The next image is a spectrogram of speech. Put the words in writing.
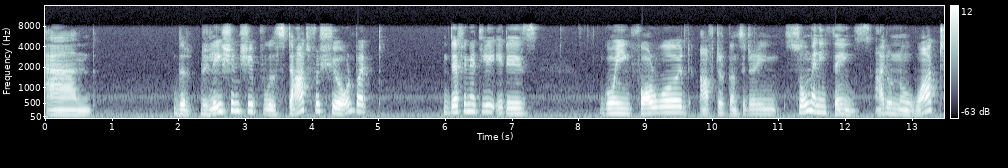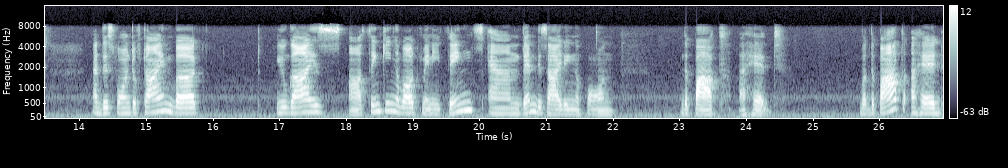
and the relationship will start for sure but definitely it is going forward after considering so many things. I don't know what at this point of time but you guys are thinking about many things and then deciding upon the path ahead. But the path ahead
